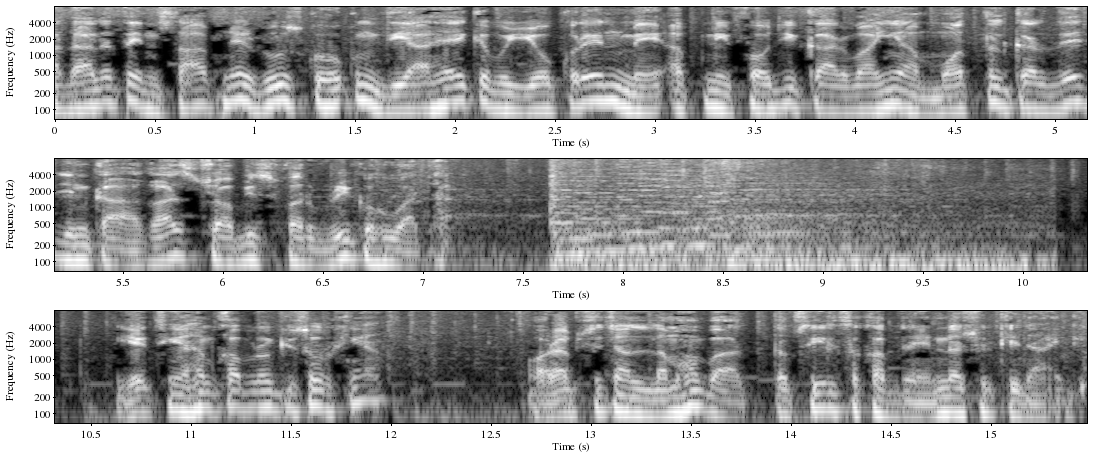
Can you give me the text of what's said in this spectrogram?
अदालत इंसाफ ने रूस को हुक्म दिया है कि वो यूक्रेन में अपनी फौजी कार्रवाइयाँ मुअत्तल कर दे, जिनका आगाज़ 24 फरवरी को हुआ था। ये थी अहम खबरों की सुर्खियाँ। और अब से चंद लम्हों बाद तफसील से खबरें नशर की जाएँगी।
